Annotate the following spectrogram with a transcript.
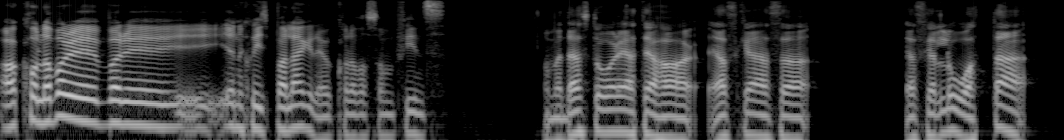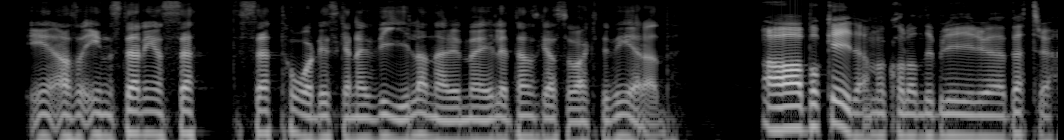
Ja, kolla vad det, vad det är energisparläge där och kolla vad som finns. Ja, men där står det att jag har, jag ska alltså, jag ska låta in, alltså inställningen sätt, sätt hårddiskarna i vila när det är möjligt, den ska alltså vara aktiverad. Ja, bocka i den och kolla om det blir eh, bättre.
